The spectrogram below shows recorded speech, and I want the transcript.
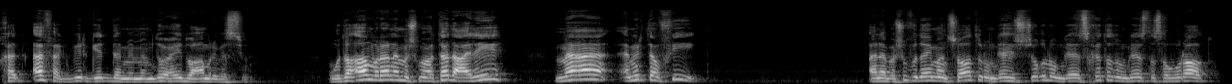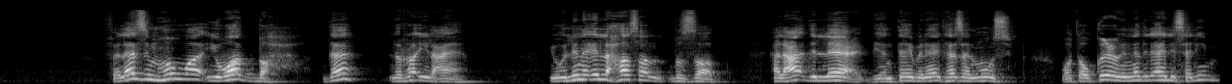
وخد قفا كبير جدا من ممدوح عيد وعمرو بسيون وده أمر أنا مش معتاد عليه مع أمير توفيق. أنا بشوفه دايما شاطر ومجهز شغله ومجهز خططه ومجهز تصوراته. فلازم هو يوضح ده للرأي العام. يقول لنا إيه اللي حصل بالظبط. هل عقد اللاعب ينتهي بنهاية هذا الموسم وتوقيعه للنادي الأهلي سليم؟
